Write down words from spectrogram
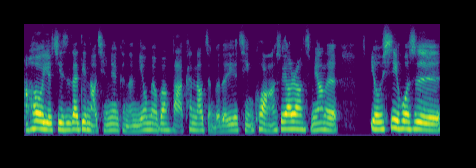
然后尤其是在电脑前面，可能你又没有办法看到整个的一个情况啊，所以要让什么样的游戏或是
